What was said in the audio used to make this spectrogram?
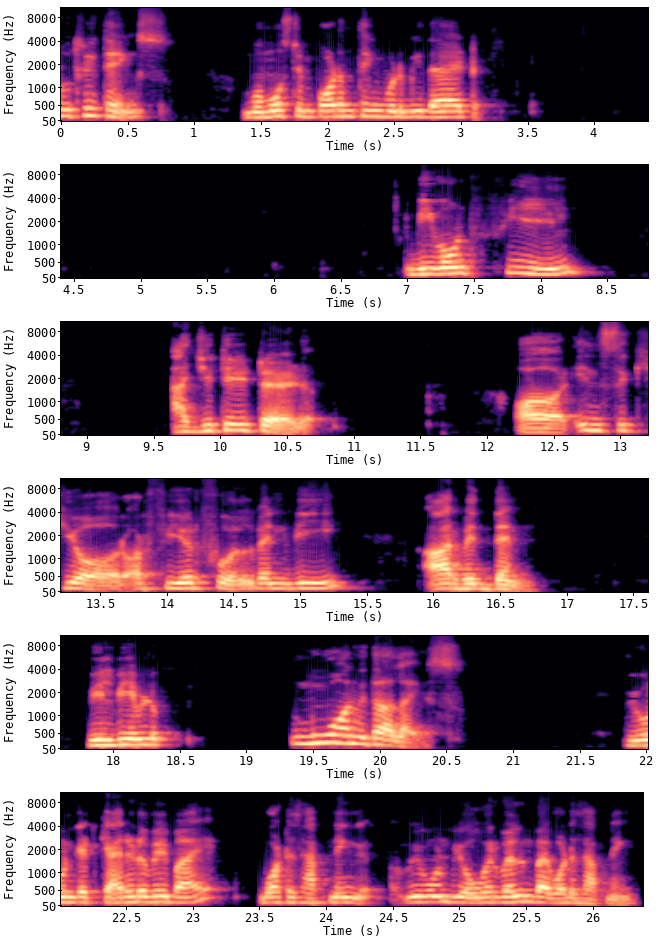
two, three things. The most important thing would be that we won't feel agitated or insecure or fearful when we are with them. We'll be able to move on with our lives. We won't get carried away by what is happening. We won't be overwhelmed by what is happening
